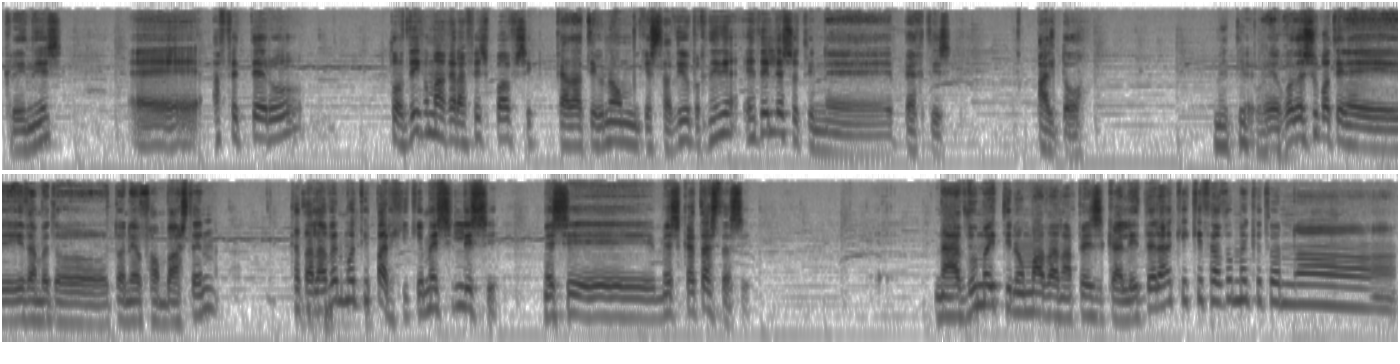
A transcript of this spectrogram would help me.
κρίνεις. Ε, αφετέρου, το δείγμα γραφής που άφησε κατά τη γνώμη μου και στα δύο παιχνίδια, ε, δεν λες ότι είναι παίχτης παλτό. Με τίποτα. Εγώ δεν σου είπα ότι ε, είδαμε το, το νέο Φαμπάστεν. Καταλαβαίνουμε ότι υπάρχει και μέση λύση, μέση, μέση κατάσταση. Να δούμε την ομάδα να παίζει καλύτερα και εκεί θα δούμε και τον, α,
